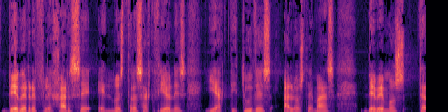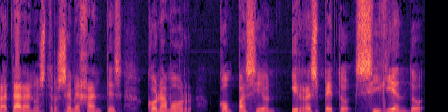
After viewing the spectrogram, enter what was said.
debe reflejarse en nuestras acciones y actitudes a los demás. Debemos tratar a nuestros semejantes con amor, compasión y respeto siguiendo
